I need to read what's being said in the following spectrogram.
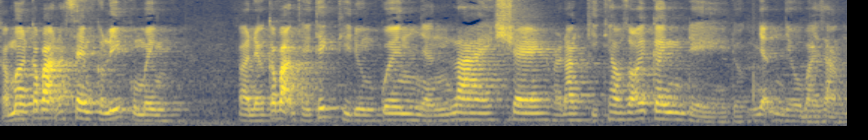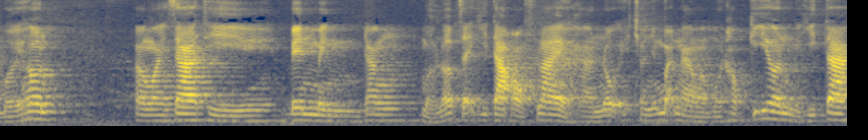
Cảm ơn các bạn đã xem clip của mình và nếu các bạn thấy thích thì đừng quên nhấn like, share và đăng ký theo dõi kênh để được nhận nhiều bài giảng mới hơn. Và ngoài ra thì bên mình đang mở lớp dạy guitar offline ở Hà Nội cho những bạn nào mà muốn học kỹ hơn về guitar.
